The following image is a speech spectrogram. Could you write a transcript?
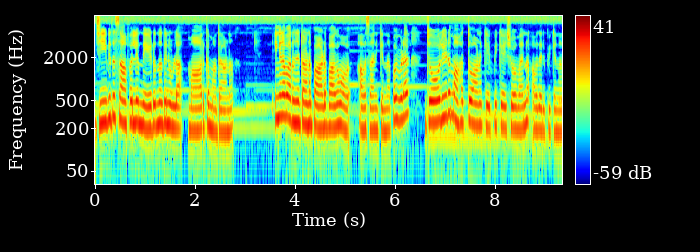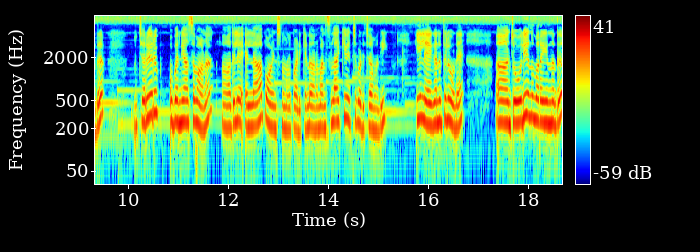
ജീവിത സാഫല്യം നേടുന്നതിനുള്ള മാർഗം അതാണ്. ഇങ്ങനെ പറഞ്ഞിട്ടാണ് പാഠഭാഗം അവസാനിക്കുന്നത്. അപ്പോൾ ഇവിടെ ജോലിയുടെ മഹത്വമാണ് കെ പി കേശവമേനോൻ അവതരിപ്പിക്കുന്നത്. ചെറിയൊരു ഉപന്യാസമാണ്. അതിലെ എല്ലാ പോയിന്റ്സും നമ്മൾ പഠിക്കേണ്ടതാണ്. മനസ്സിലാക്കി വെച്ച് പഠിച്ചാൽ മതി. ഈ ലേഖനത്തിലൂടെ ജോലി എന്ന് പറയുന്നത്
